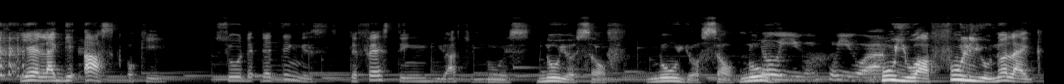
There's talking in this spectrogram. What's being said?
yeah, like they ask, okay. So the, the thing is, the first thing you have to know is know yourself. Know yourself. Know, know you, who you are. who you are fully you. Not like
